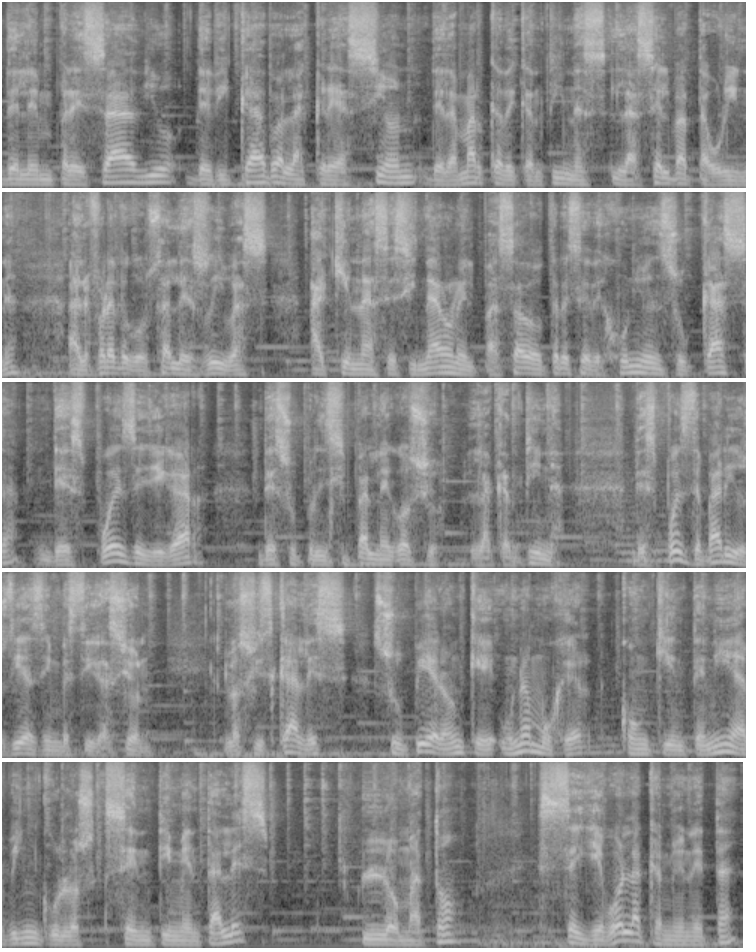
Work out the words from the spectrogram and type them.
del empresario dedicado a la creación de la marca de cantinas La Selva Taurina, Alfredo González Rivas, a quien asesinaron el pasado 13 de junio en su casa después de llegar de su principal negocio, la cantina. Después de varios días de investigación, los fiscales supieron que una mujer con quien tenía vínculos sentimentales lo mató, se llevó la camioneta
